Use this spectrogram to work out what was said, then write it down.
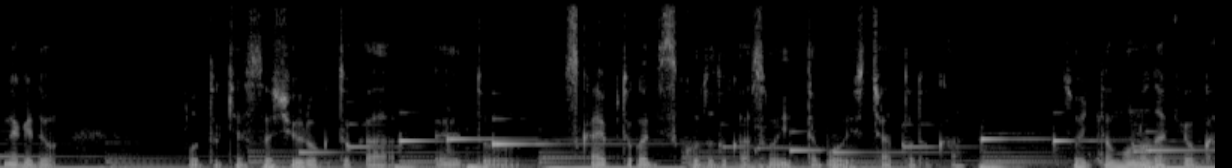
うん、だけどポッドキャスト収録とか、えー、と Skype とか Discord とかそういったボイスチャットとかそういったものだけを考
